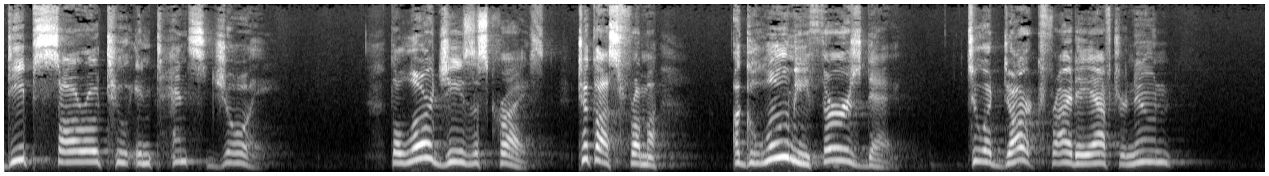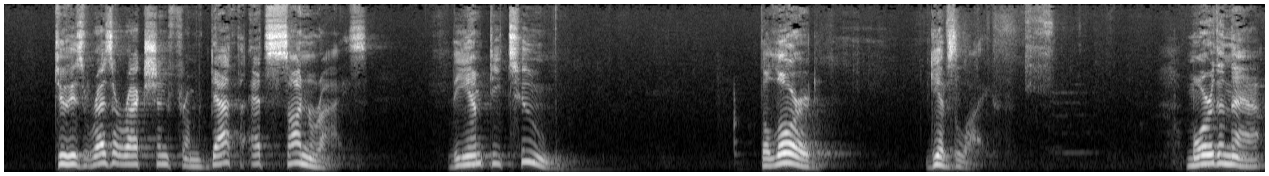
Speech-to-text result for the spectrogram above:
deep sorrow to intense joy. The Lord Jesus Christ took us from a, a gloomy Thursday to a dark Friday afternoon to his resurrection from death at sunrise, the empty tomb. The Lord gives life. More than that,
